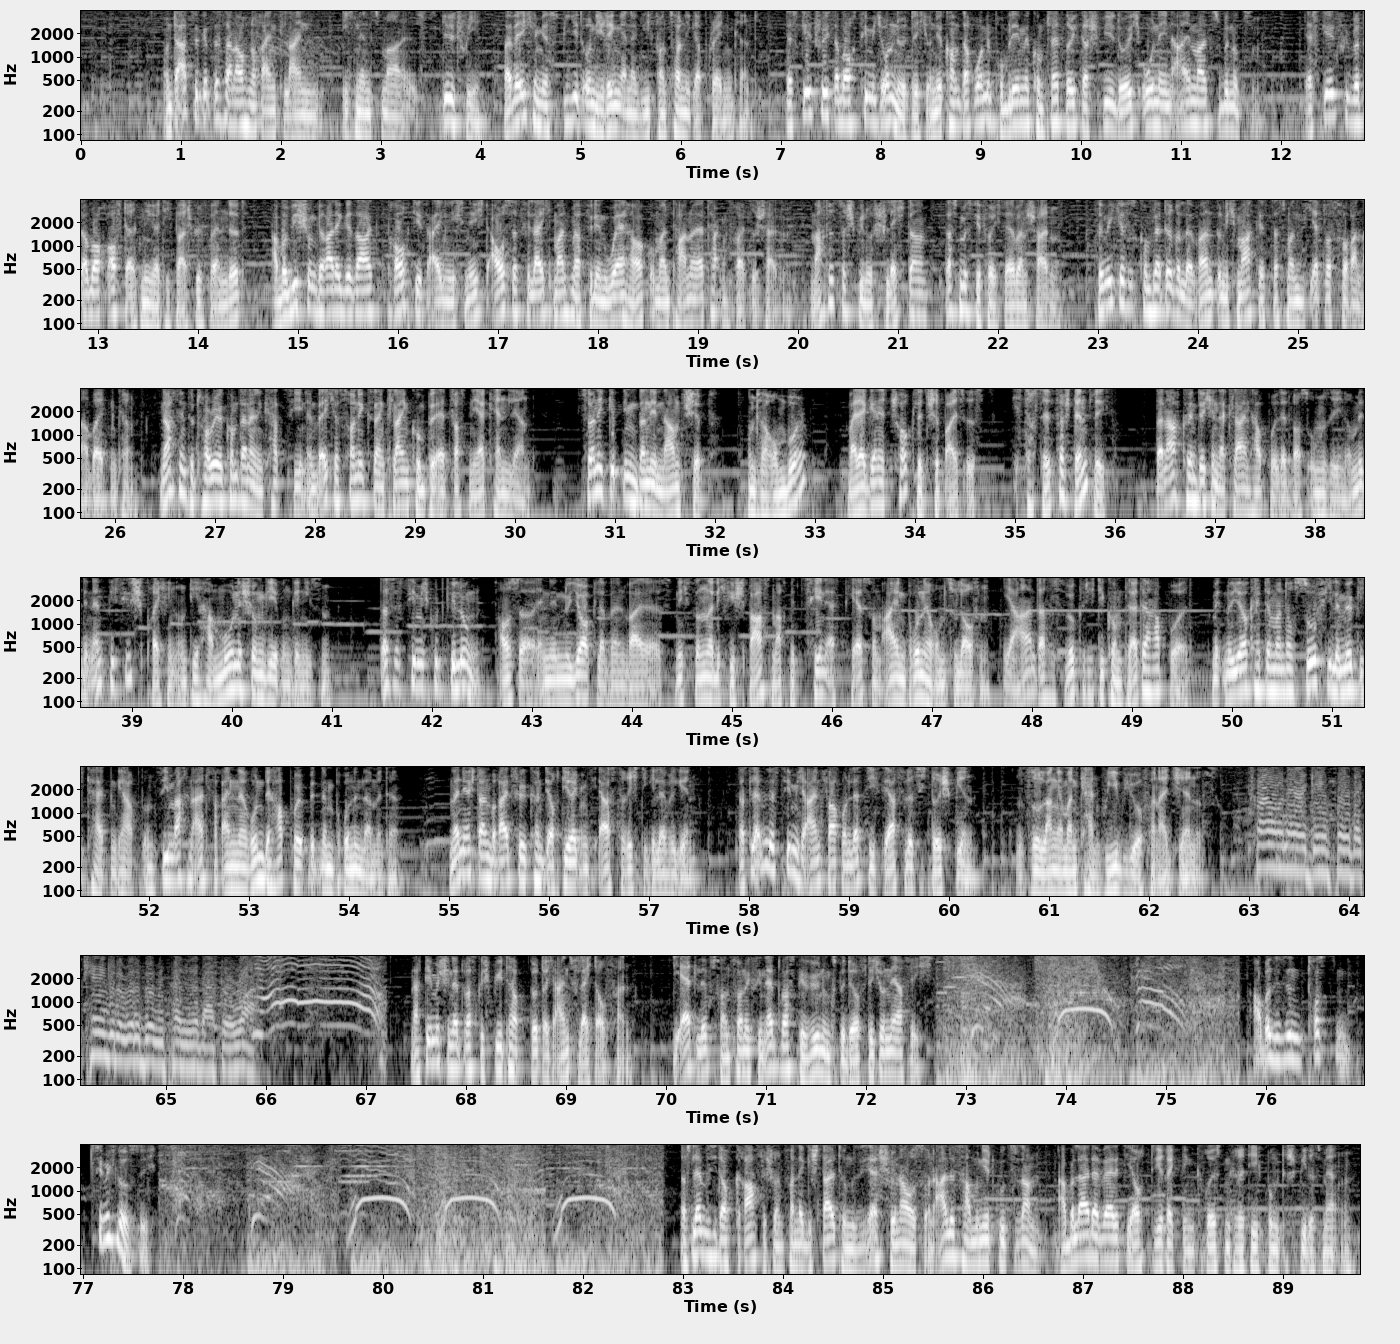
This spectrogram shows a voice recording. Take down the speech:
Und dazu gibt es dann auch noch einen kleinen, ich nenne es mal, Skilltree, bei welchem ihr Speed und die Ringenergie von Sonic upgraden könnt. Der Skilltree ist aber auch ziemlich unnötig und ihr kommt auch ohne Probleme komplett durch das Spiel durch, ohne ihn einmal zu benutzen. Der Skilltree wird aber auch oft als Negativbeispiel verwendet, aber wie schon gerade gesagt, braucht ihr es eigentlich nicht, außer vielleicht manchmal für den Warehawk, um ein paar neue Attacken freizuschalten. Macht es das Spiel nur schlechter? Das müsst ihr für euch selber entscheiden. Für mich ist es komplett irrelevant und ich mag es, dass man sich etwas voranarbeiten kann. Nach dem Tutorial kommt dann eine Cutscene, in welcher Sonic seinen kleinen Kumpel etwas näher kennenlernt. Sonic gibt ihm dann den Namen Chip. Und warum wohl? Weil er gerne Chocolate Chip Eis isst. Ist doch selbstverständlich. Danach könnt ihr euch in der kleinen Hubworld etwas umsehen und mit den NPCs sprechen und die harmonische Umgebung genießen. Das ist ziemlich gut gelungen, außer in den New York Leveln, weil es nicht sonderlich viel Spaß macht, mit 10 FPS um einen Brunnen herumzulaufen. Ja, das ist wirklich die komplette Hubworld. Mit New York hätte man doch so viele Möglichkeiten gehabt und sie machen einfach eine runde Hubworld mit einem Brunnen in der Mitte. Wenn ihr euch dann bereit fühlt, könnt ihr auch direkt ins erste richtige Level gehen. Das Level ist ziemlich einfach und lässt sich sehr flüssig durchspielen. Solange man kein Reviewer von IGN ist. Nachdem ihr schon etwas gespielt habt, wird euch eins vielleicht auffallen. Die Adlibs von Sonic sind etwas gewöhnungsbedürftig und nervig. Aber sie sind trotzdem ziemlich lustig. Das Level sieht auch grafisch und von der Gestaltung sehr schön aus und alles harmoniert gut zusammen. Aber leider werdet ihr auch direkt den größten Kritikpunkt des Spieles merken.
